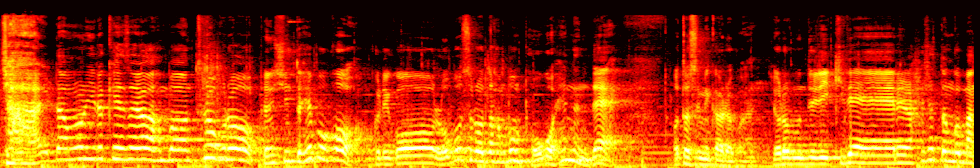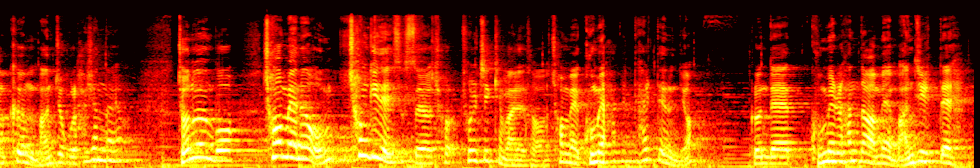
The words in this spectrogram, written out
자 일단 오늘 이렇게 해서요. 한번 트럭으로 변신도 해보고 그리고 로봇으로도 한번 보고 했는데 어떻습니까 여러분? 여러분들이 기대를 하셨던 것만큼 만족을 하셨나요? 저는 뭐 처음에는 엄청 기대했었어요. 초- 솔직히 말해서. 처음에 구매할 때는요. 그런데 구매를 한 다음에 만질 때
